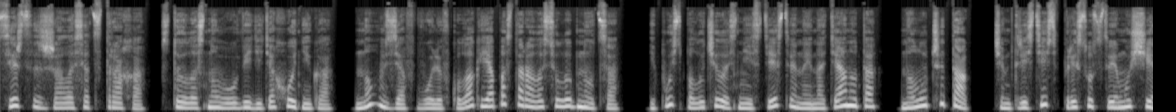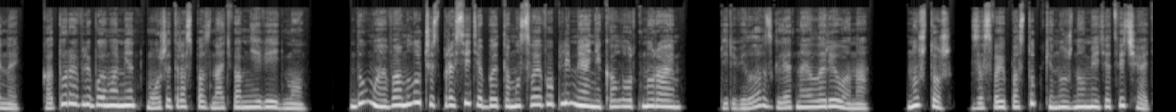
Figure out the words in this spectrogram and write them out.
Сердце сжалось от страха, стоило снова увидеть охотника, но, взяв волю в кулак, я постаралась улыбнуться. И пусть получилось неестественно и натянуто, но лучше так, чем трястись в присутствии мужчины, который в любой момент может распознать во мне ведьму. «Думаю, вам лучше спросить об этом у своего племянника, лорд Нурайм», перевела взгляд на Элариона. «Ну что ж, за свои поступки нужно уметь отвечать.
